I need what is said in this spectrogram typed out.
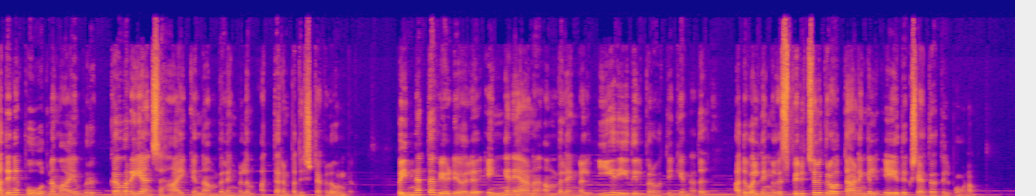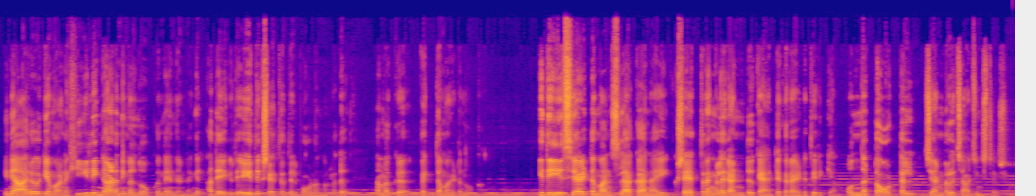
അതിനെ പൂർണമായും റിക്കവർ ചെയ്യാൻ സഹായിക്കുന്ന അമ്പലങ്ങളും അത്തരം പ്രതിഷ്ഠകളും ഉണ്ട്. അപ്പോൾ ഇന്നത്തെ വീഡിയോയിൽ എങ്ങനെയാണ് അമ്പലങ്ങൾ ഈ രീതിയിൽ പ്രവർത്തിക്കുന്നത്? അതുപോലെ നിങ്ങൾക്ക് സ്പിരിച്വൽ ഗ്രോത്ത് ആണെങ്കിൽ ഏത് ക്ഷേത്രത്തിൽ പോകണം ഇനി ആരോഗ്യമാണ് ഹീലിംഗ് ആണ് നിങ്ങൾ നോക്കുന്നതെന്നുണ്ടെങ്കിൽ അത് ഏത് ക്ഷേത്രത്തിൽ പോകണം എന്നുള്ളത് നമുക്ക് വ്യക്തമായിട്ട് നോക്കാം. ഇത് ഈസി ആയിട്ട് മനസ്സിലാക്കാനായി ക്ഷേത്രങ്ങളെ രണ്ട് കാറ്റഗറി ആയിട്ട് തിരിക്കാം. ഒന്ന് ടോട്ടൽ ജനറൽ ചാർജിങ് സ്റ്റേഷൻ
